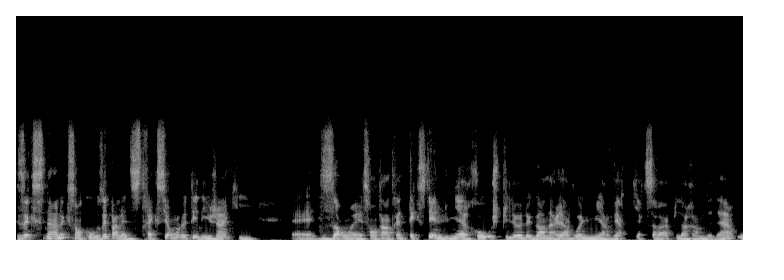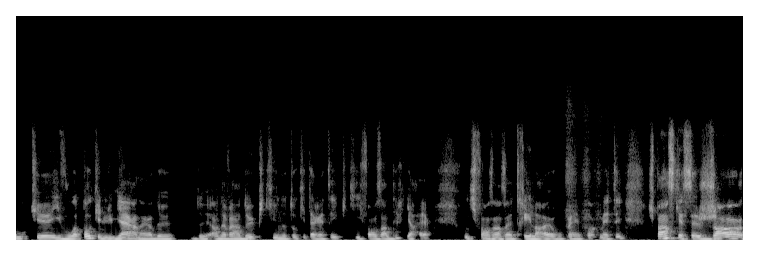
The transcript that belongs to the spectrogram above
ces accidents-là qui sont causés par la distraction, là, tu des gens qui, euh, disons, euh, sont en train de texter une lumière rouge, puis là, le gars en arrière voit une lumière verte, qui accélère, puis leur rentre dedans, ou qu'il ne voit pas qu'une lumière en arrière de, en avant d'eux, puis qu'il y a une auto qui est arrêtée, puis qui fonce dans le derrière, ou qui fonce dans un trailer, ou peu importe. Mais je pense que ce genre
